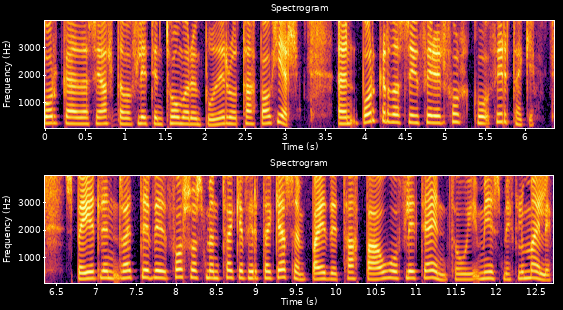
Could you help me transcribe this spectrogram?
borgaði það sig alltaf að flytja inn tómarumbúðir og tappa á hér. En borgar það sig fyrir fólk og fyrirtæki. Speillin rætti við fórsvarsmenn tvekja fyrirtækja sem bæði tappa á og flytja inn þó í mismiklu mæli.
